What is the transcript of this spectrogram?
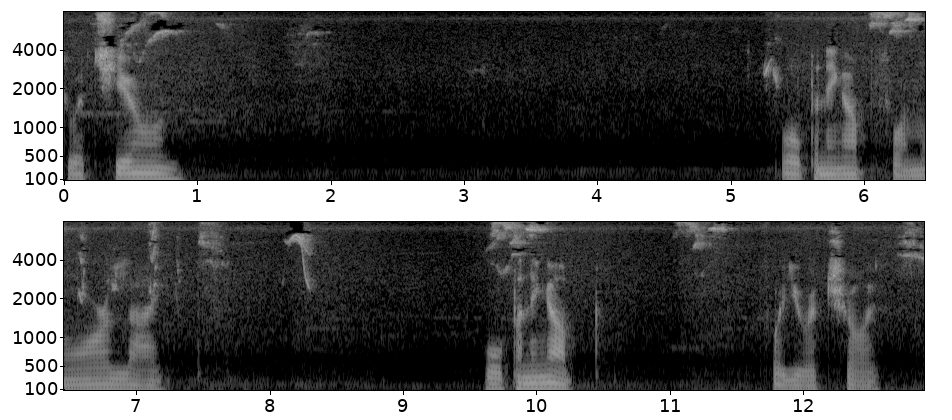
to attune opening up for more light, opening up for your choice.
